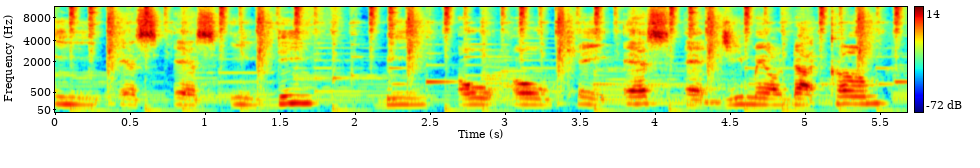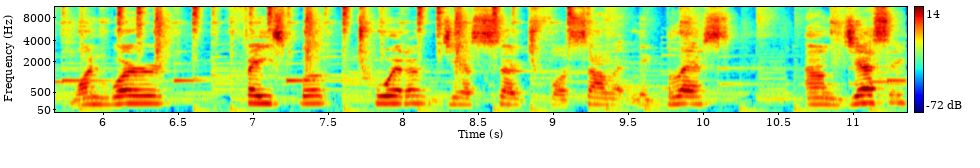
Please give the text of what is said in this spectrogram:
E S S E D B O O K S at gmail.com. One word. Facebook, Twitter, just search for Silently Blessed. I'm Jesse.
